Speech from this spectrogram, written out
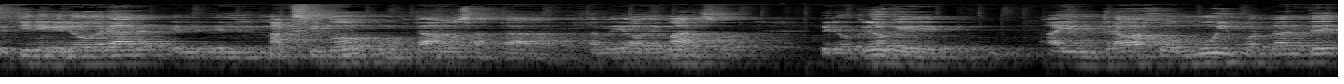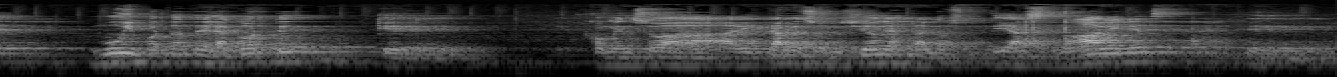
se tiene que lograr el, máximo como estábamos hasta, hasta mediados de marzo, pero creo que hay un trabajo muy importante, muy importante de la Corte, que comenzó a, dictar resoluciones hasta los días no hábiles eh,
